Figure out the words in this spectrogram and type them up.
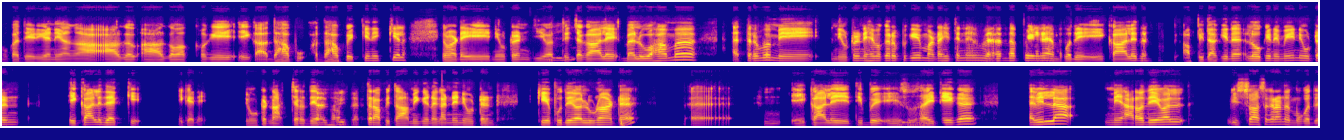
මොක දෙරියන ආග ආගමක් වගේ ඒ අදහපු අදහපු එක් කෙනෙක් කියලා එමට ඒ නිවටන් ජීවත්වෙච්ච කාලේ බැලුවහම ඇතරම මේ නිවටන් එහෙම කරපගේ මට හිතන වැරද පේන මොකද ඒ කාලෙ අපි දකින ලෝකෙන මේ නිවටන් ඒ කාලෙ දැක්කේ. එකන නිවටන් අච්චර දෙයක් පැත්තර අපි තාමිගෙන ගන්න නිවටන් කියපු දෙවල් වුණාට ඒ කාලේ තිබ ඒ සුසයිටයක ඇවිල්ලා මේ අර දේවල් විශ්වාස කරන්න මොකද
